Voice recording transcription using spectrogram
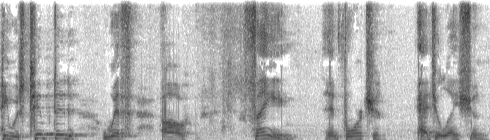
he was tempted with uh, fame and fortune, adulation.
